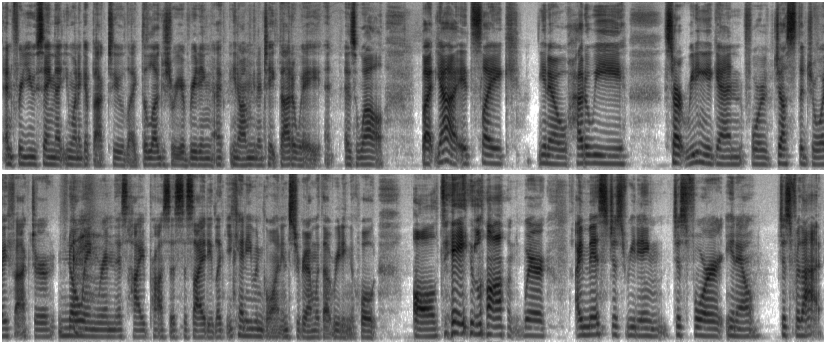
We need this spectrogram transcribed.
and for you saying that you want to get back to like the luxury of reading, I, you know, I'm going to take that away as well. But yeah, it's like you know, how do we start reading again for just the joy factor, knowing we're in this high process society. Like you can't even go on Instagram without reading a quote all day long. Where I miss just reading just for you know just for that.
